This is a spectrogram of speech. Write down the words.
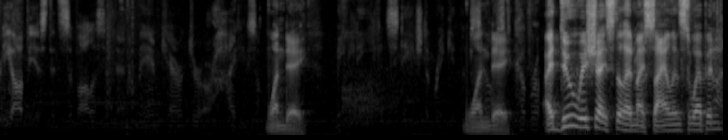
pretty obvious that Savalas and that man character are hiding something. One day. Maybe they even staged a break-in One day. to cover up I do wish I still had my silenced weapon.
